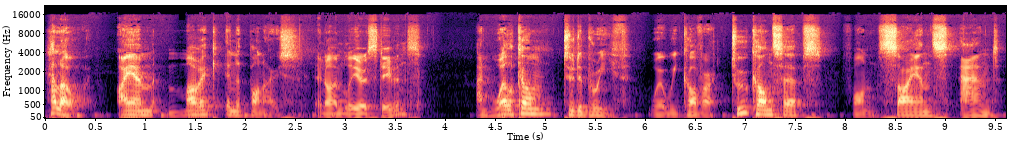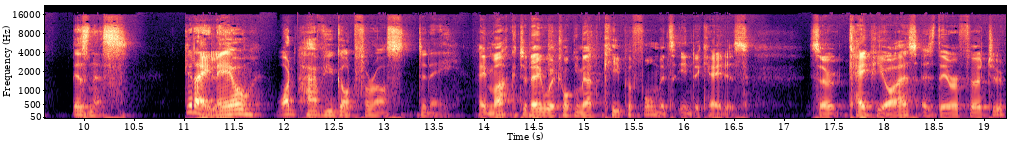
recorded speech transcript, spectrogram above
Hello, I am Mark in het Panhuis. And I'm Leo Stevens. And welcome to The Brief, where we cover two concepts from science and business. G'day, Leo. What have you got for us today? Hey, Mark. Today we're talking about key performance indicators. So, KPIs, as they're referred to,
